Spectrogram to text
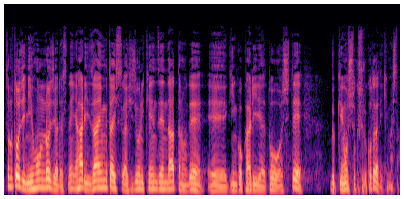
その当時日本ロジはですね、やはり財務体質が非常に健全であったので、えー、銀行借り入れ等をして物件を取得することができました。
